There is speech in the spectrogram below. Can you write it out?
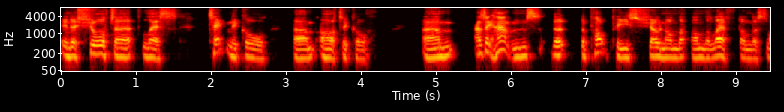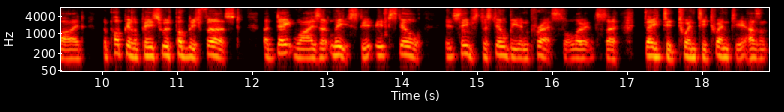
in a shorter, less technical um, article. Um, as it happens, that the pop piece shown on the on the left on the slide, the popular piece was published first, date-wise at least. It, it, still it seems to still be in press, although it's uh, dated 2020. It hasn't.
